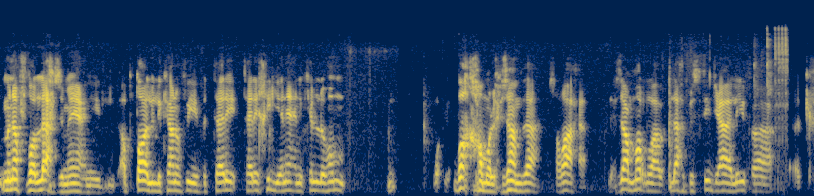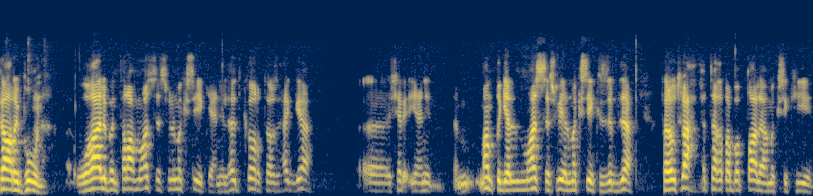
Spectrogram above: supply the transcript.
من أفضل الأحزمة يعني الأبطال اللي كانوا فيه بالتاريخ تاريخيا يعني كلهم ضخموا الحزام ذا صراحة. الحزام مرة له برستيج عالي فكثار يبونه. وغالبا تراه مؤسس في المكسيك يعني ال headquarters حقه آه،. يعني منطقة المؤسس فيها المكسيك الزبدة. فلو تلاحظ حتى أغلب أبطالها مكسيكيين.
